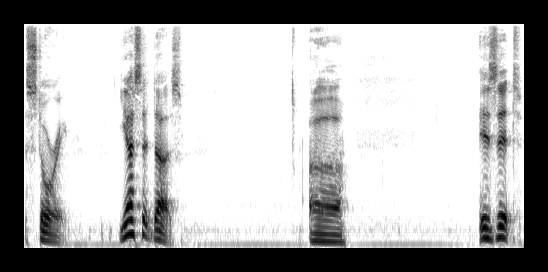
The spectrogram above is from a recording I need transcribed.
story? Yes, it does. Uh, is it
